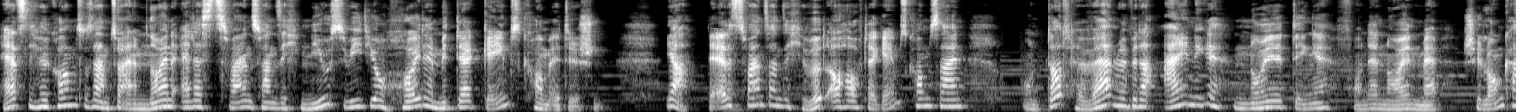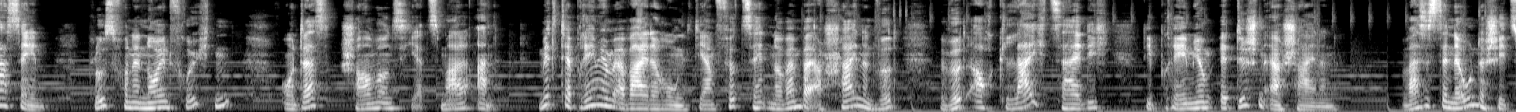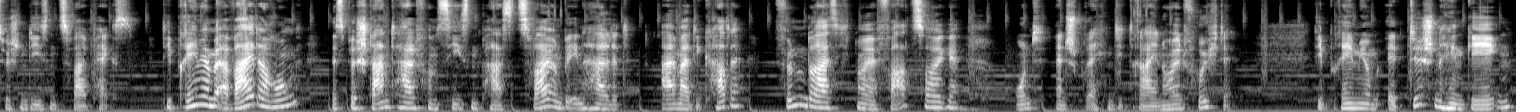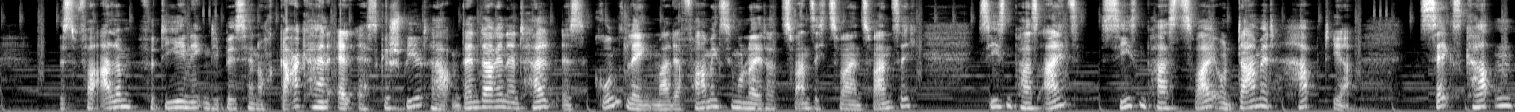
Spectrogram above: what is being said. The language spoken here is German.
Herzlich willkommen zusammen zu einem neuen LS22 News Video, heute mit der Gamescom Edition. Ja, der LS22 wird auch auf der Gamescom sein und dort werden wir wieder einige neue Dinge von der neuen Map Shilonka sehen, plus von den neuen Früchten und das schauen wir uns jetzt mal an. Mit der Premium-Erweiterung, die am 14. November erscheinen wird, wird auch gleichzeitig die Premium Edition erscheinen. Was ist denn der Unterschied zwischen diesen zwei Packs? Die Premium-Erweiterung ist Bestandteil von Season Pass 2 und beinhaltet einmal die Karte, 35 neue Fahrzeuge und entsprechend die drei neuen Früchte. Die Premium Edition hingegen ist vor allem für diejenigen, die bisher noch gar kein LS gespielt haben, denn darin enthalten ist grundlegend mal der Farming Simulator 2022, Season Pass 1, Season Pass 2 und damit habt ihr 6 Karten,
